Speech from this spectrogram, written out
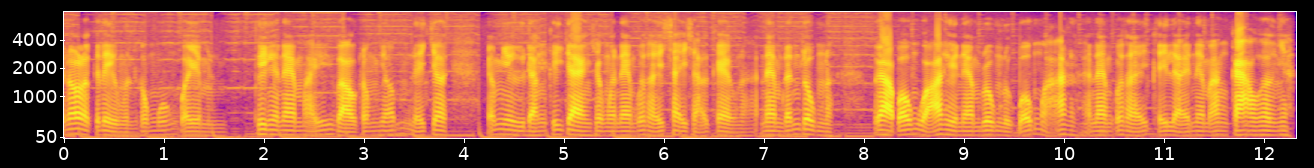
cái đó là cái điều mình không muốn bởi vì mình khuyên anh em hãy vào trong nhóm để chơi giống như đăng ký trang xong anh em có thể xây sở kèo nè anh em đánh rung nè ra bốn quả thì anh em rung được bốn mã rồi anh em có thể tỷ lệ anh em ăn cao hơn nha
